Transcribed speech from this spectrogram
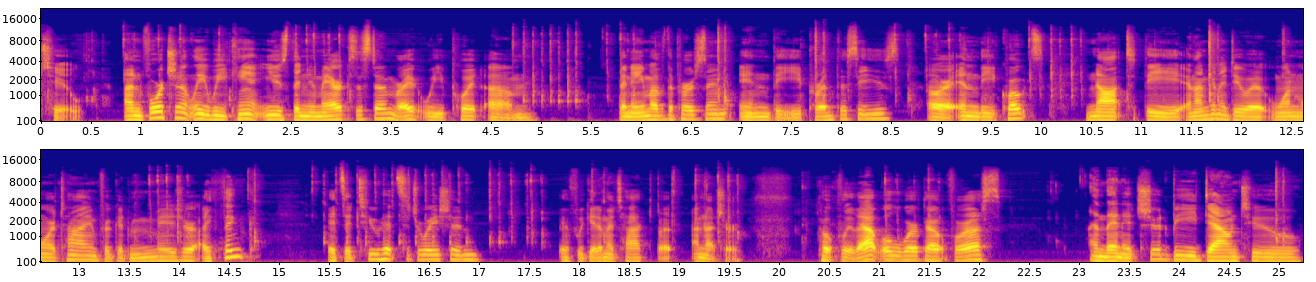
two. Unfortunately, we can't use the numeric system, right? We put um, the name of the person in the parentheses or in the quotes, not the, and I'm going to do it one more time for good measure. I think it's a two hit situation if we get him attacked, but I'm not sure. Hopefully that will work out for us. And then it should be down to,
